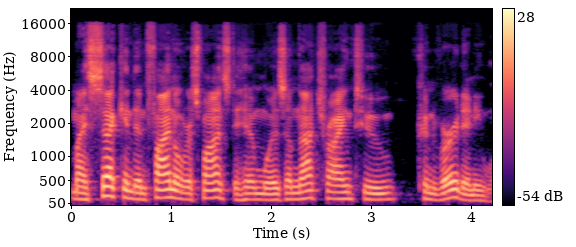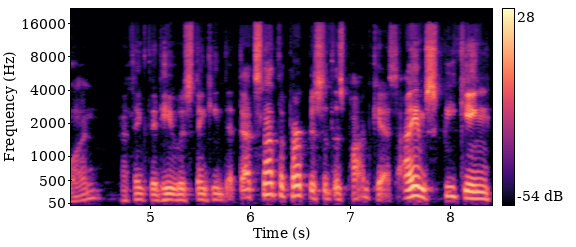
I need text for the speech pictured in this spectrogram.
my second and final response to him was I'm not trying to convert anyone. I think that he was thinking that that's not the purpose of this podcast. I am speaking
